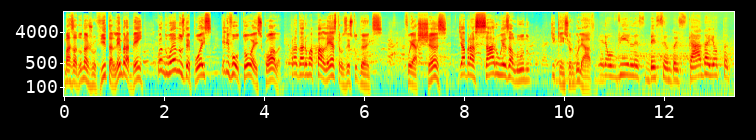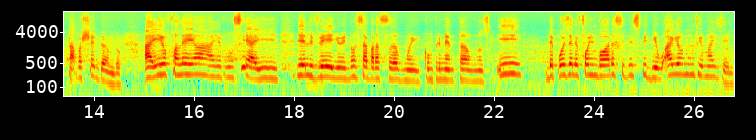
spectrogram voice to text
Mas a dona Jovita lembra bem quando, anos depois, ele voltou à escola para dar uma palestra aos estudantes. Foi a chance de abraçar o ex-aluno de quem se orgulhava. Eu vi eles descendo a escada e eu estava chegando. Aí eu falei, ah, é você aí. E ele veio e nós abraçamos e cumprimentamos. E depois ele foi embora, se despediu. Aí eu não vi mais ele.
